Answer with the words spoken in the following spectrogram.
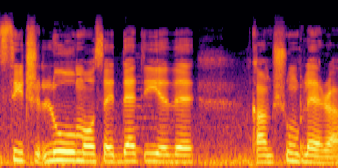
siç lum ose deti edhe kam shumë plehra.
